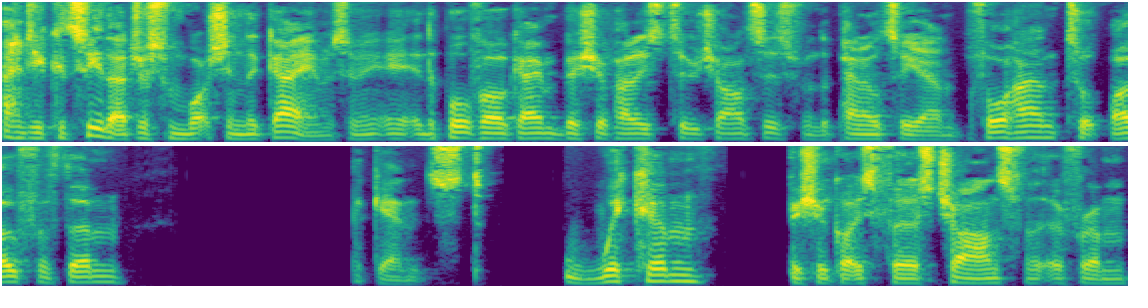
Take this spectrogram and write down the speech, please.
And you could see that just from watching the games. I mean, in the Port Vale game, Bishop had his two chances from the penalty and beforehand, took both of them. Against Wycombe. Bishop got his first chance from,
